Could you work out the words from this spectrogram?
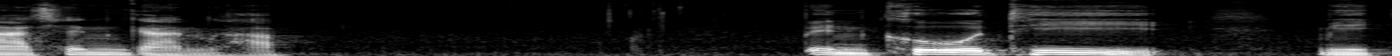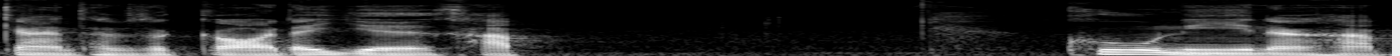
5 เช่นกันครับ เป็นคู่ที่มีการทำสกอร์ได้เยอะครับ คู่นี้นะครับ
